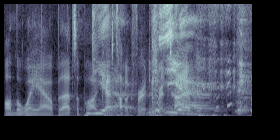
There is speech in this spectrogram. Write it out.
on the way out but that's a podcast Yeah. topic for a different time Yeah.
